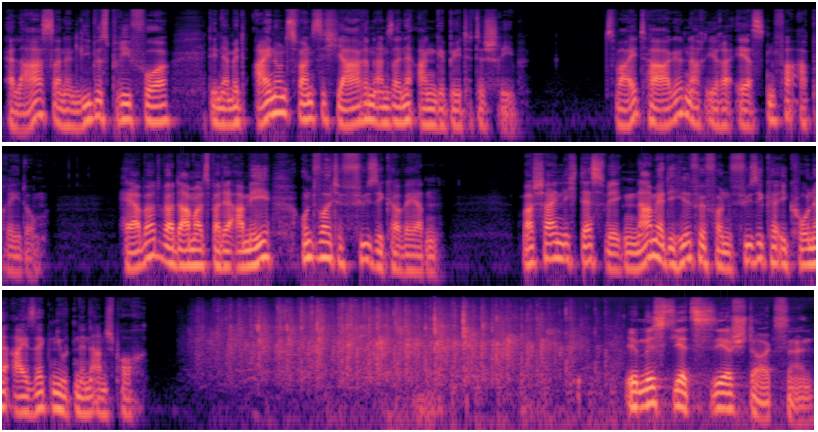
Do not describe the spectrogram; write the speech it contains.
Er las einen Liebesbrief vor, den er mit 21 Jahren an seine Angebetete schrieb. Zwei Tage nach ihrer ersten Verabredung. Herbert war damals bei der Armee und wollte Physiker werden. Wahrscheinlich deswegen nahm er die Hilfe von Physiker-Ikone Isaac Newton in Anspruch. Ihr müsst jetzt sehr stark sein.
